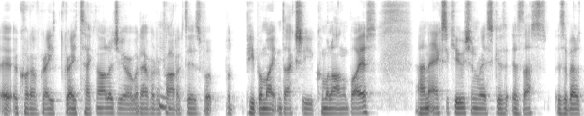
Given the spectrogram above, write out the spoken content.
it could have great great technology or whatever the mm. product is, but but people mightn't actually come along and buy it. And execution risk is, is that is about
